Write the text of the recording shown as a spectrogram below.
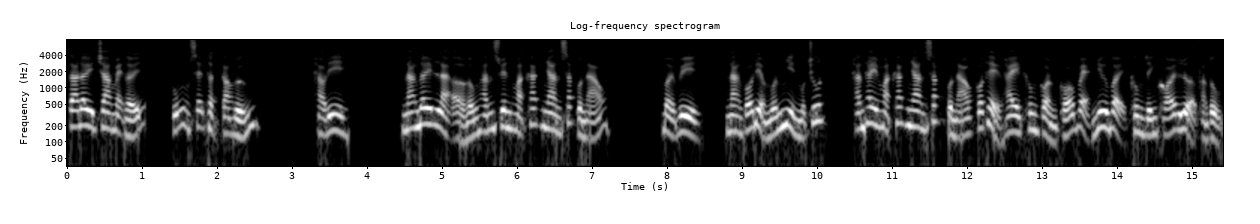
ta đây cha mẹ thấy, cũng sẽ thật cao hứng. Hào đi. Nàng đây là ở hống hắn xuyên mặt khác nhan sắc quần áo. Bởi vì, nàng có điểm muốn nhìn một chút, hắn thay mặt khác nhan sắc quần áo có thể hay không còn có vẻ như vậy không dính khói lửa phàm tục.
